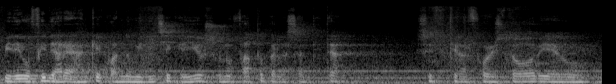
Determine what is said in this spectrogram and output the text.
mi devo fidare anche quando mi dice che io sono fatto per la santità. Se tirar fuori storie o...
